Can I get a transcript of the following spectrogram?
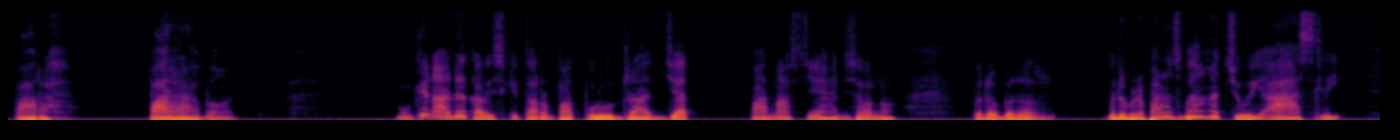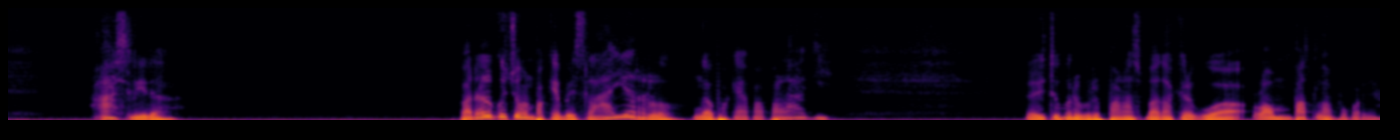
Parah. Parah banget. Mungkin ada kali sekitar 40 derajat panasnya di sana bener-bener bener-bener panas banget cuy. Asli. Asli dah padahal gue cuma pakai base layer loh nggak pakai apa-apa lagi. Dan itu bener-bener panas banget akhirnya gue lompat lah pokoknya.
